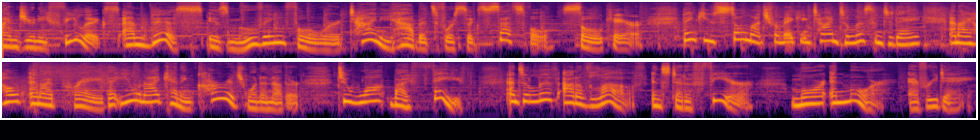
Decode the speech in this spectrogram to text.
I'm Junie Felix, and this is Moving Forward Tiny Habits for Successful Soul Care. Thank you so much for making time to listen today, and I hope and I pray that you and I can encourage one another to walk by faith and to live out of love instead of fear more and more every day.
